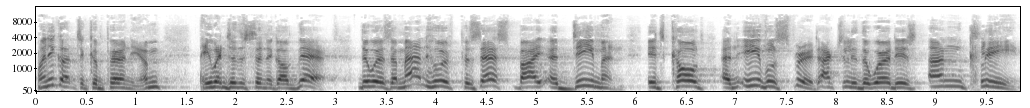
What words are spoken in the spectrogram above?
When he got to Capernaum, he went to the synagogue there. There was a man who was possessed by a demon. It's called an evil spirit. Actually, the word is unclean.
